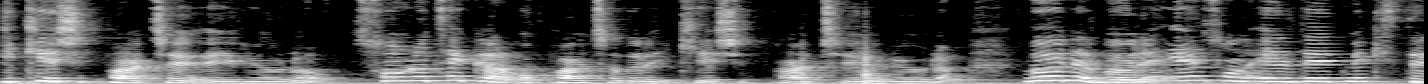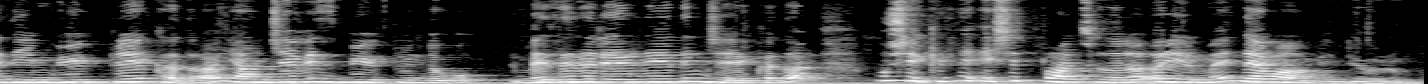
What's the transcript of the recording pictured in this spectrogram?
iki eşit parçaya ayırıyorum. Sonra tekrar o parçaları iki eşit parçaya ayırıyorum. Böyle böyle en son elde etmek istediğim büyüklüğe kadar yani ceviz büyüklüğünde bezeleri elde edinceye kadar bu şekilde eşit parçalara ayırmaya devam ediyorum.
